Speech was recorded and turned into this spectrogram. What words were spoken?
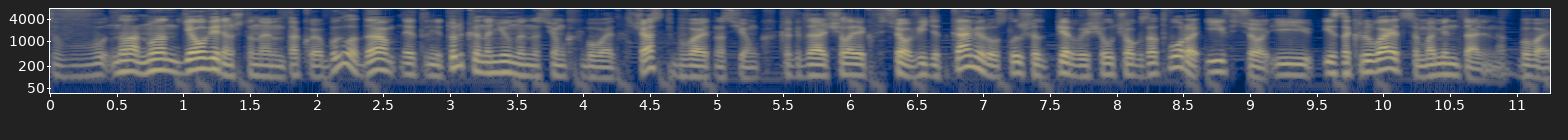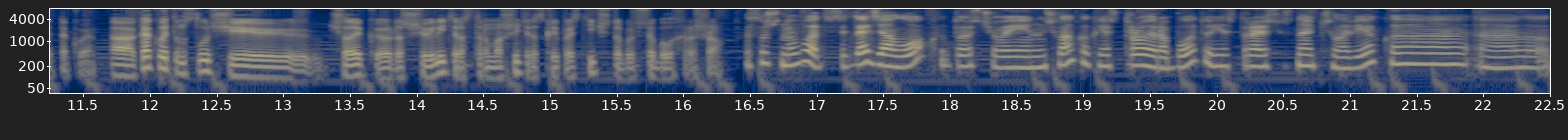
в, ну, я уверен, что, наверное, такое было, да, это не только на Нюне на съемках бывает, это часто бывает на съемках, когда человек все видит камеру, слышит первый щелчок затвора, и все, и, и закрывается моментально, бывает такое. А как в этом случае человека расшевелить, растормошить, раскрепостить, чтобы все было хорошо? Слушай, ну вот, всегда диалог диалог, то, с чего я и начала, как я строю работу, я стараюсь узнать человека, э,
